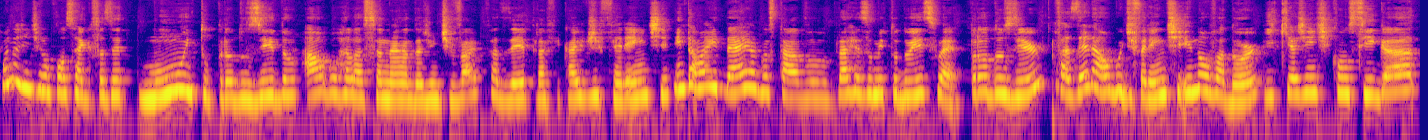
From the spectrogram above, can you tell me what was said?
Quando a gente não consegue fazer muito produzido, algo relacionado a gente vai fazer para ficar diferente. Então a ideia, Gustavo, para resumir tudo isso é produzir, fazer algo diferente, inovador e que a gente consiga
